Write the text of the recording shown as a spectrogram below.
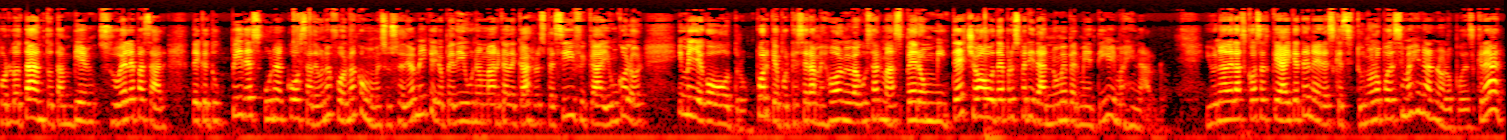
Por lo tanto, también suele pasar de que tú pides una cosa de una forma como me sucedió a mí, que yo pedí una marca de carro específica y un color y me llegó otro. ¿Por qué? Porque será mejor, me iba a gustar más, pero mi techo de prosperidad no me permitía imaginarlo. Y una de las cosas que hay que tener es que si tú no lo puedes imaginar, no lo puedes crear.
